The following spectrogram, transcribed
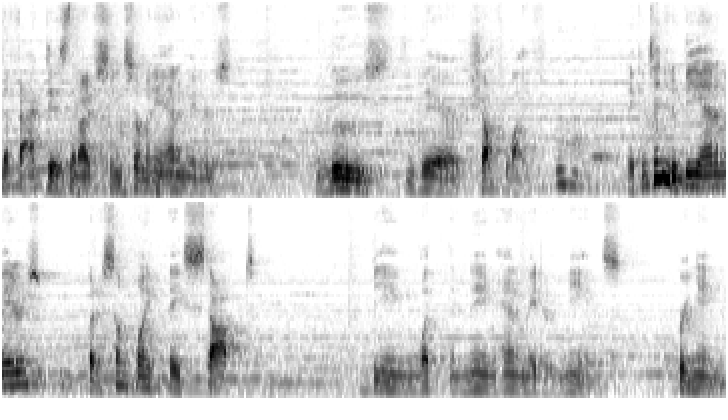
the fact is that I've seen so many animators lose their shelf life. They continue to be animators, but at some point they stopped being what the name animator means, bringing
